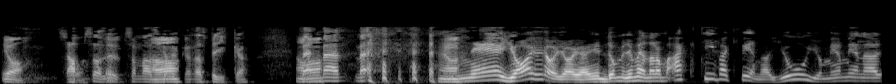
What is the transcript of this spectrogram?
ja. så. Absolut, som man Ja. skulle kunna spika. Men, Ja. men, men Ja. Nej, ja, ja, ja, ja. De, du menar de aktiva kvinnorna? Jo, jo, men jag menar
